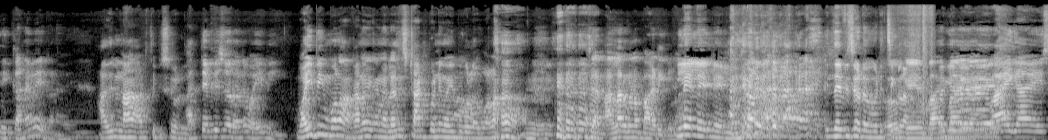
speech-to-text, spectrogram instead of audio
கனவே கனவே. அது நான் அடுத்த எபிசோட்ல அடுத்த எபிசோட் வந்து வைபிங் வைப்பிங் போலாம். கனவு கனவு. எல்லாத்தையும் ஸ்டார்ட் பண்ணி வைப்புக்குள்ள போலாம். சரி நல்லா இருக்குன்னா பாடிக்கலாம். இல்ல இல்ல இல்ல இல்ல. இந்த எபிசோட முடிச்சுக்கலாம். Bye, bye. பாய் guys.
